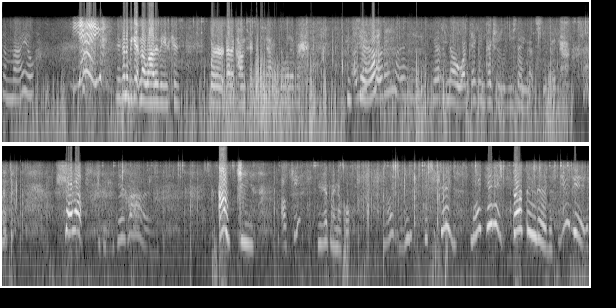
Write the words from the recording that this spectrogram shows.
a mile. Yay! You're gonna be getting a lot of these because we're at a concert with staff or whatever. Are you recording or are you... Yeah, no, I'm taking pictures of you saying that's stupid. Shut up, stupid design. Jeez. Ouchie? You hit my knuckle. No, I didn't. Yes, you did. No, I didn't. That thing did. You did.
